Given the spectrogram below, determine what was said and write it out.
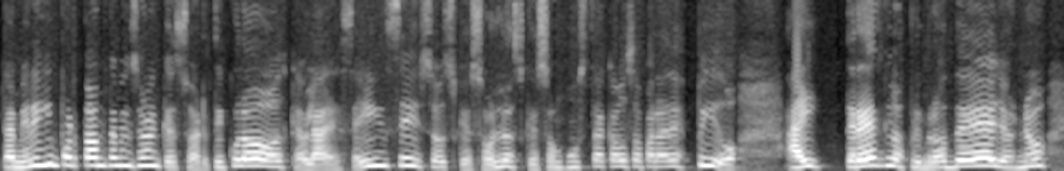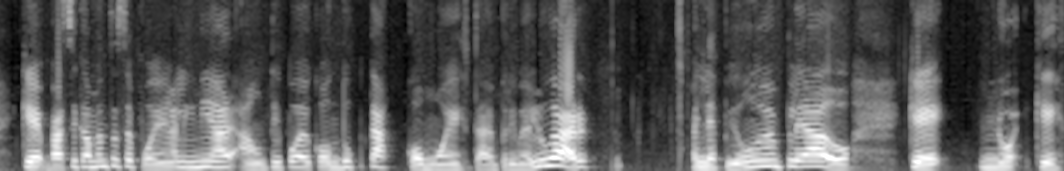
También es importante mencionar que su artículo 2, que habla de seis incisos, que son los que son justa causa para despido, hay tres, los primeros de ellos, ¿no? Que básicamente se pueden alinear a un tipo de conducta como esta. En primer lugar, el despido de un empleado que no, que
